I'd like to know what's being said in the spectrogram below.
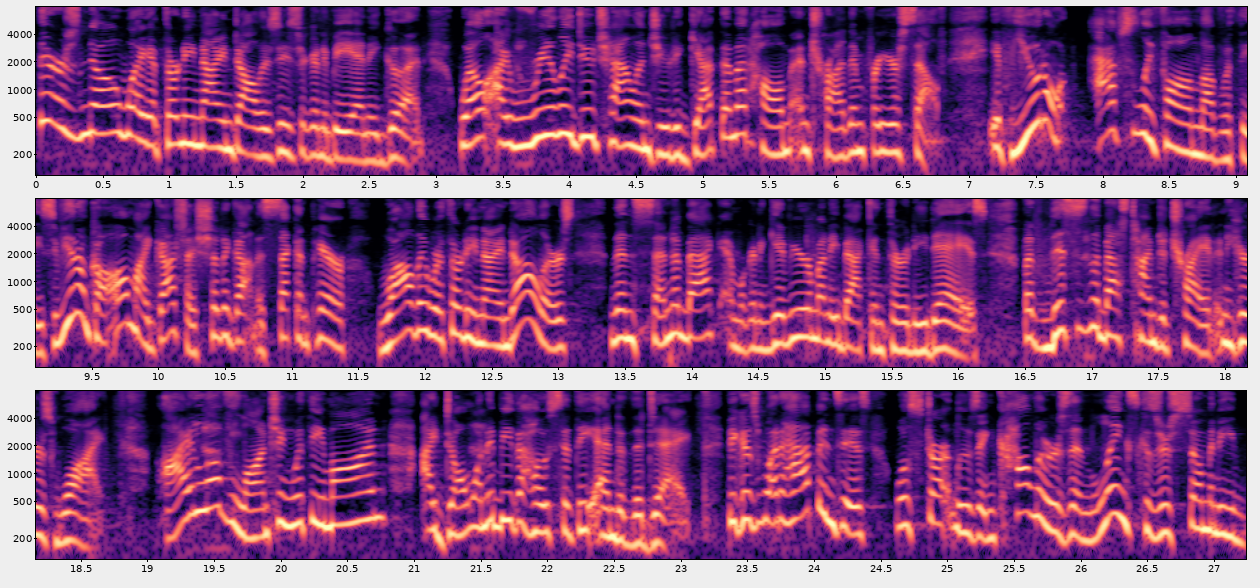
there's no way at $39 these are gonna be any good. Well, I really do challenge you to get them at home and try them for yourself. If you don't absolutely fall in love with these, if you don't go, oh my gosh, I should have gotten a second pair while they were $39, then send them back and we're gonna give you your money back in 30 days. But this is the best time to try it, and here's why. I love launching with Iman. I don't wanna be the host at the end of the day. Because what happens is we'll start losing colors and links because there's so many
